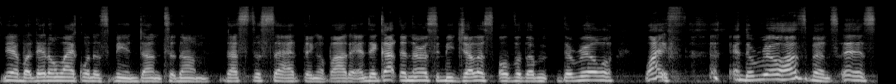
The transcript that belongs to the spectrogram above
Yeah, but they don't like when it's being done to them. That's the sad thing about it. And they got the nerves to be jealous over the the real wife and the real husbands. It's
